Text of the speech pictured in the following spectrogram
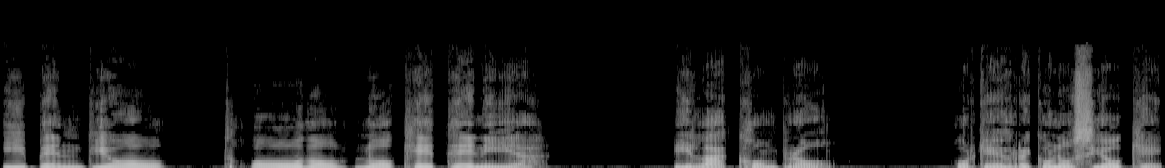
y vendió todo lo que tenía y la compró, porque reconoció que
